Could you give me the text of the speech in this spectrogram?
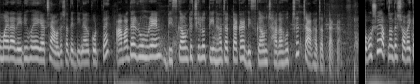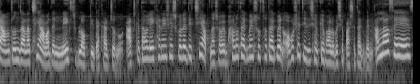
ওমায়রা রেডি হয়ে গেছে আমাদের সাথে ডিনার করতে। আমাদের রুম রেন্ট ডিসকাউন্টে ছিল তিন হাজার টাকা, ডিসকাউন্ট ছাড়া হচ্ছে চার হাজার টাকা। অবশ্যই আপনাদের সবাইকে আমন্ত্রণ জানাচ্ছি আমাদের নেক্সট ব্লগটি দেখার জন্য। আজকে তাহলে এখানে শেষ করে দিচ্ছি। আপনার সবাই ভালো থাকবেন, সুস্থ থাকবেন। অবশ্যই চিজি শেফকে ভালোবেসে পাশে থাকবেন। আল্লাহ হাফেজ।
